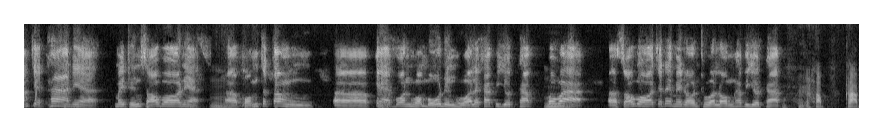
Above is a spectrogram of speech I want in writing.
375เนี่ยไม่ถึงสวเนี่ยอืมเอ่อผมจะต้องเอ่อแก้บนหัวหมูหนึ่งหัวเลยครับพิยุทธครับ เพราะว่าเอ่อ สวจะได้ไม่โดนทัวร์ลงครับพิยุทธครับครับครับ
